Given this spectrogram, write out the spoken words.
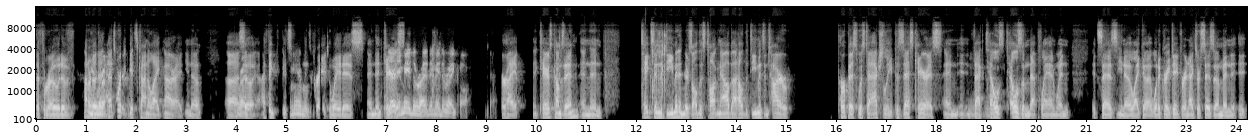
the throat of. I don't know. That, Right. That's where it gets kind of like, all right, you know. Uh, So I think it's I mean, it's great the way it is. And then yeah, they made the right. They made the right call. Yeah. all right. And Karras comes in and then takes in the demon, and there's all this talk now about how the demon's entire purpose was to actually possess Karras, and in in fact tells tells them that plan when it says, you know, like uh, what a great day for an exorcism, and it, it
